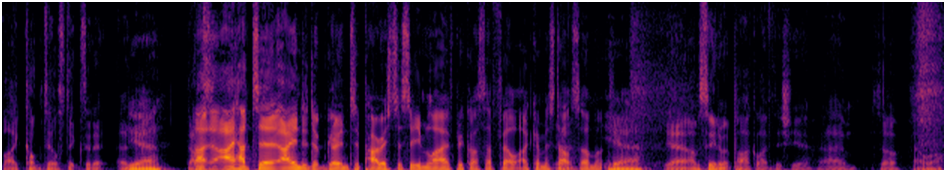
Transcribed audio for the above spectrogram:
like cocktail sticks in it. And yeah, dancing. I, I had to. I ended up going to Paris to see him live because I felt like I missed Yeah. out so much. yeah. yeah, I'm seeing him at Parklife this year. Um, so Oh, well.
